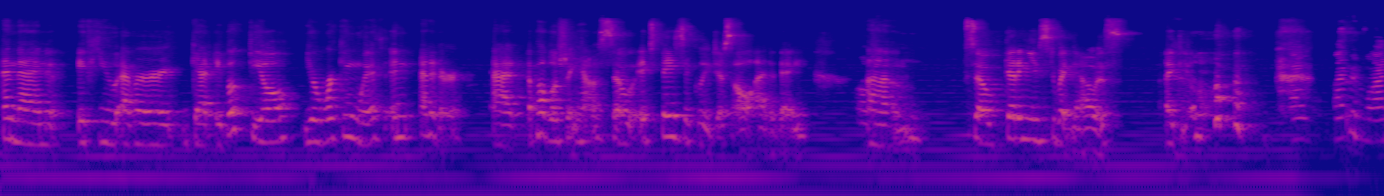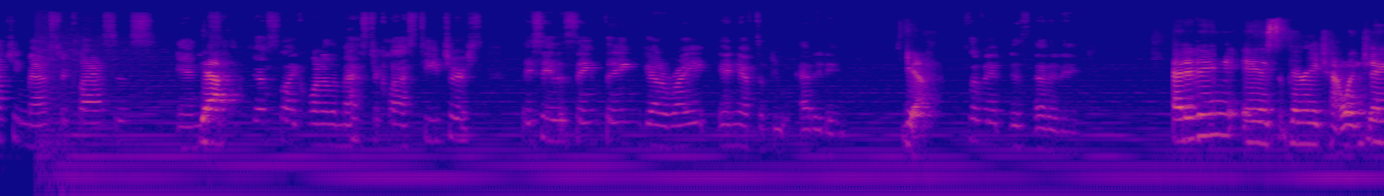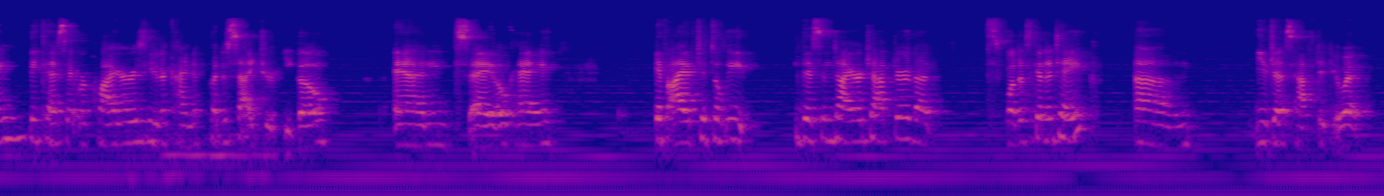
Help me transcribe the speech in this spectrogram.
And then if you ever get a book deal, you're working with an editor at a publishing house. So it's basically just all editing. Okay. Um, so getting used to it now is ideal. I've, I've been watching master classes, and Yeah. just like one of the master class teachers, they say the same thing. You got to write, and you have to do editing. yeah. Most of it is editing. Editing is very challenging because it requires you to kind of put aside your ego and say, okay, if I have to delete this entire chapter, that's what it's going to take. Um, you just have to do it.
